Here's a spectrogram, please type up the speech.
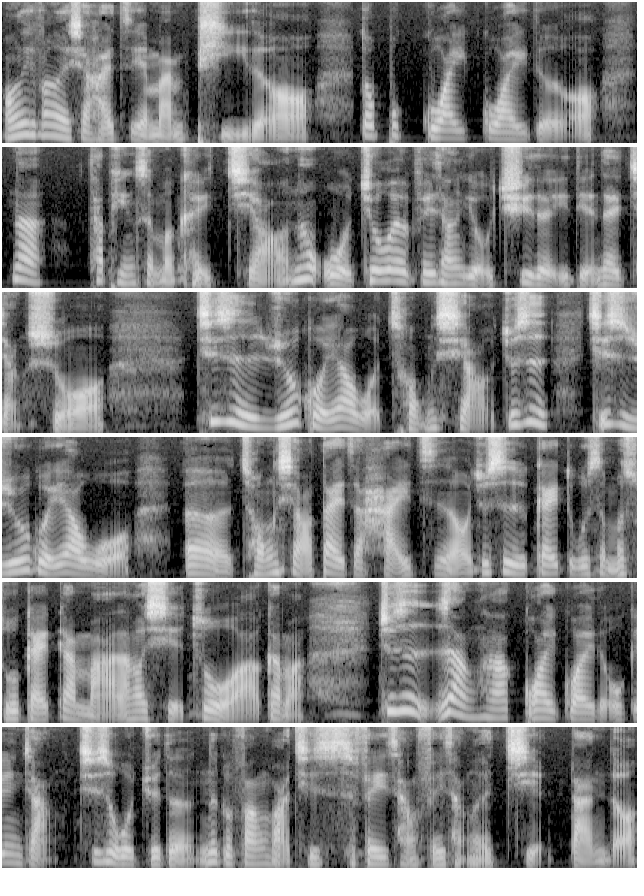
王丽芳的小孩子也蛮皮的哦，都不乖乖的哦，那他凭什么可以教？那我就会非常有趣的一点在讲说。其实，如果要我从小，就是其实如果要我，呃，从小带着孩子哦，就是该读什么书，该干嘛，然后写作啊，干嘛，就是让他乖乖的。我跟你讲，其实我觉得那个方法其实是非常非常的简单的。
